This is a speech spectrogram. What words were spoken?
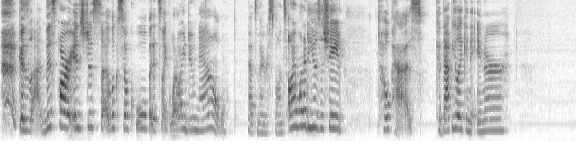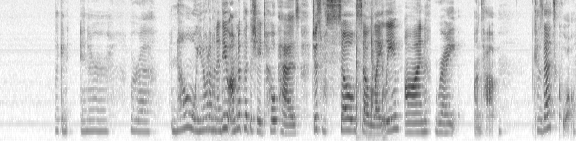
because uh, this part is just, it looks so cool, but it's like, what do I do now? That's my response. Oh, I wanted to use the shade Topaz. Could that be like an inner, like an inner or a, no, you know what I'm gonna do? I'm gonna put the shade Topaz just so, so lightly on right on top because that's cool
